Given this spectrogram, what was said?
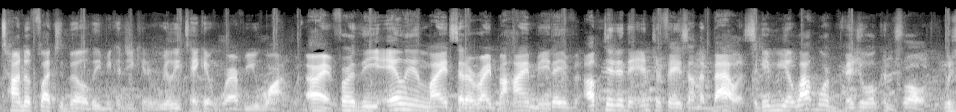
ton of flexibility because you can really take it wherever you want. All right, for the alien lights that are right behind me, they've updated the interface on the ballasts to give you a lot more visual control, which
